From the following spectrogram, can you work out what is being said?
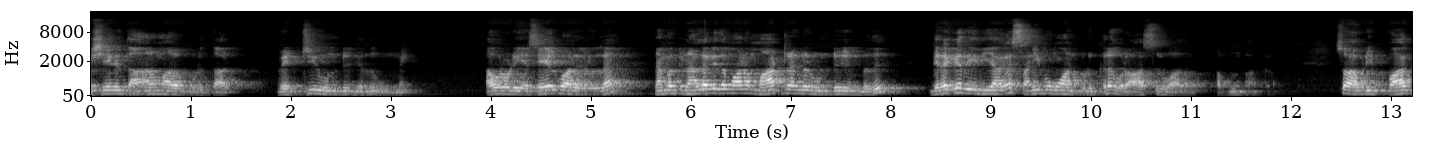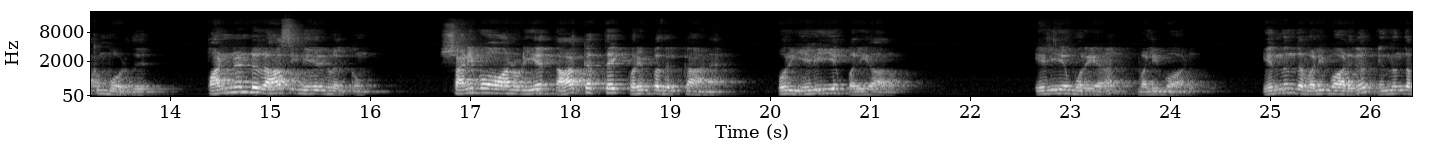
விஷயங்கள் தானமாக கொடுத்தால் வெற்றி உண்டுங்கிறது உண்மை. அவருடைய செயல்பாடுகளில் நமக்கு நல்ல விதமான மாற்றங்கள் உண்டு என்பது கிரக ரீதியாக சனி பகவான் கொடுக்குற ஒரு ஆசீர்வாதம் அப்படின்னு பார்க்குறோம். ஸோ அப்படி பார்க்கும்பொழுது பன்னெண்டு ராசி நேயர்களுக்கும் சனி பகவானுடைய தாக்கத்தை குறைப்பதற்கான ஒரு எளிய பரிகாரம். எளிய முறையான வழிபாடு. எந்தெந்த வழிபாடுகள் எந்தெந்த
